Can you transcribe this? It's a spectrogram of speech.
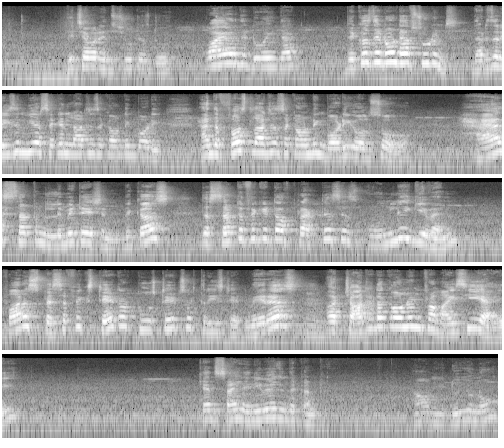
Whichever institute is doing why are they doing that? Because they don't have students. That is the reason we are second largest accounting body. And the first largest accounting body also has certain limitation because the certificate of practice is only given for a specific state or two states or three states. Whereas Hmm. a chartered accountant from ICAI can sign anywhere in the country now do you know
